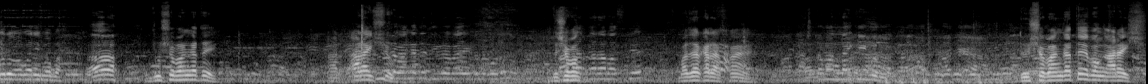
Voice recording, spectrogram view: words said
ওরে বাবা রে বাবা। হ্যাঁ দুশো ভাঙাতে আর আড়াইশো? ভাঙাতে দিবে ভাই এগুলো করো দুশো বাজার খারাপ হ্যাঁ। দুইশো ভাঙাতে এবং আড়াইশো।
